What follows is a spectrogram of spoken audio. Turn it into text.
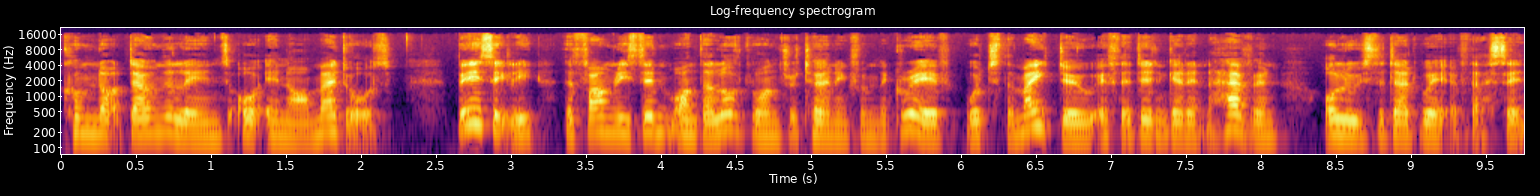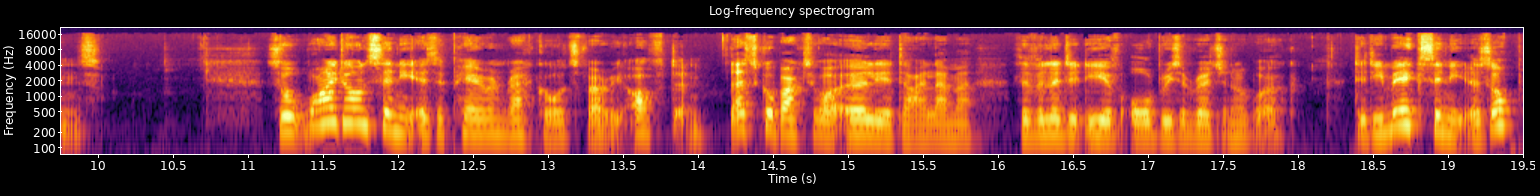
come not down the lanes or in our meadows. Basically, the families didn't want their loved ones returning from the grave, which they might do if they didn't get into heaven or lose the dead weight of their sins. So, why don't sin eaters appear in records very often? Let's go back to our earlier dilemma the validity of Aubrey's original work. Did he make sin eaters up,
